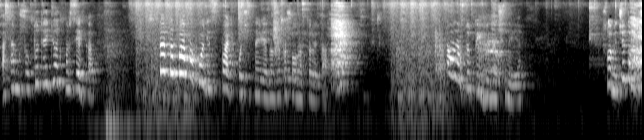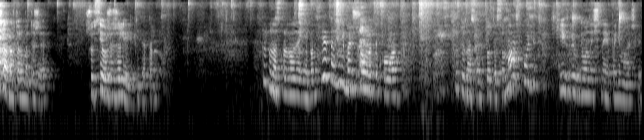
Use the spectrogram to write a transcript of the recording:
А там что, кто-то идет, Марселька? Да то папа ходит спать, хочет, наверное, уже пошел на второй этаж. А у нас тут игры ночные. Шломин, что там решал на втором этаже? Что все уже жалели тебя там. Тут у нас продолжение банкета небольшого такого. Тут у нас кто-то с ума сходит. Игры у него ночные, понимаешь ли.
